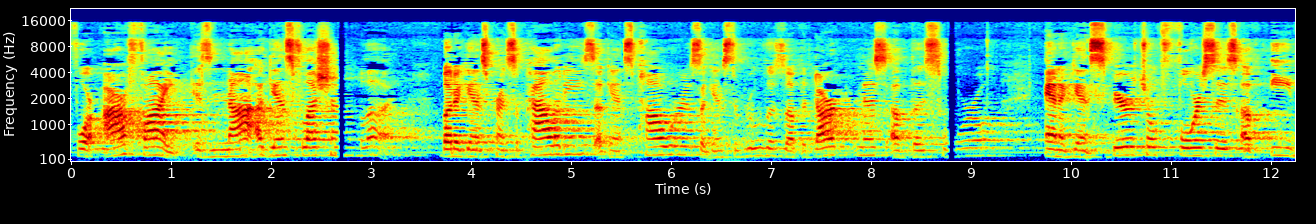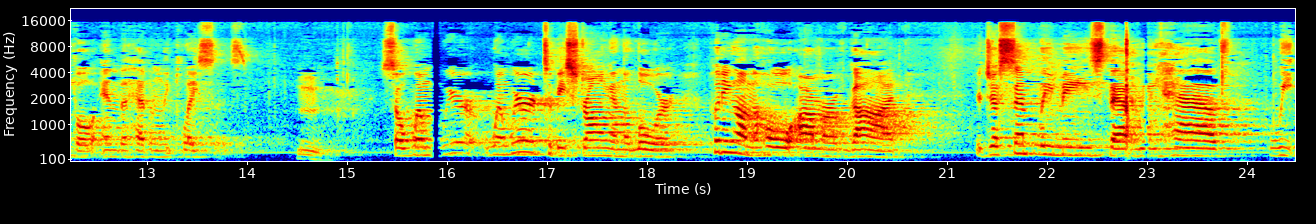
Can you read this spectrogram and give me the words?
For our fight is not against flesh and blood, but against principalities, against powers, against the rulers of the darkness of this world, and against spiritual forces of evil in the heavenly places. Hmm. So when we're when we're to be strong in the Lord, putting on the whole armor of God, it just simply means that we have we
